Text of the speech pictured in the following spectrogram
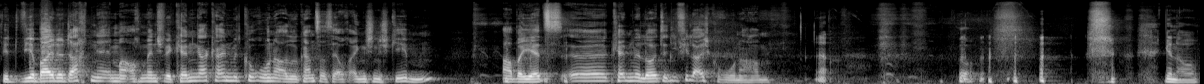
wir, wir beide dachten ja immer, auch Mensch, wir kennen gar keinen mit Corona, also kann es das ja auch eigentlich nicht geben. Aber jetzt äh, kennen wir Leute, die vielleicht Corona haben. Ja. So. genau.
